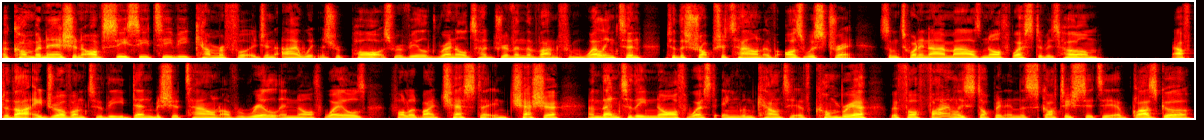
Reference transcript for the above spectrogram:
A combination of CCTV camera footage and eyewitness reports revealed Reynolds had driven the van from Wellington to the Shropshire town of Oswestry, some 29 miles northwest of his home. After that, he drove on to the Denbighshire town of Rhyl in North Wales, followed by Chester in Cheshire, and then to the northwest England county of Cumbria, before finally stopping in the Scottish city of Glasgow.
